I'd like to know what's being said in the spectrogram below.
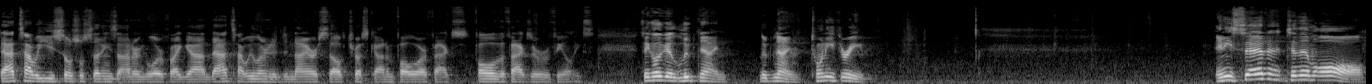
That's how we use social settings to honor and glorify God. That's how we learn to deny ourselves, trust God, and follow our facts, follow the facts over feelings. Take a look at Luke 9. Luke 9, 23. And he said to them all,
